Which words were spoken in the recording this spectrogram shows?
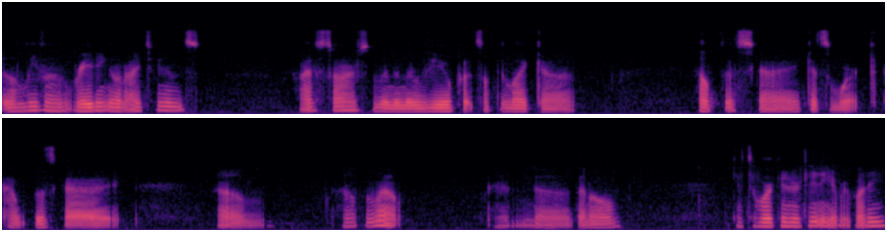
leave a rating on iTunes, five stars, and then in the review put something like. Uh, help this guy get some work, help this guy, um, help him out. And uh, then I'll get to work entertaining everybody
